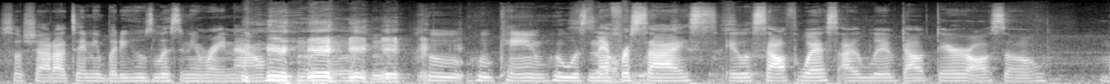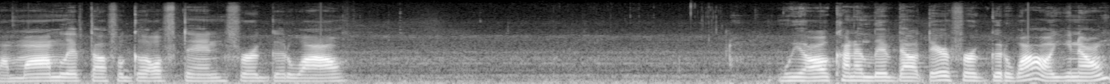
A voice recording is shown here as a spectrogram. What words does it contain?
So shout out to anybody who's listening right now. Who who came who was never Southwest, size. It was Southwest. I lived out there also. My mom lived off of Gulfton for a good while. We all kind of lived out there for a good while, you know.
